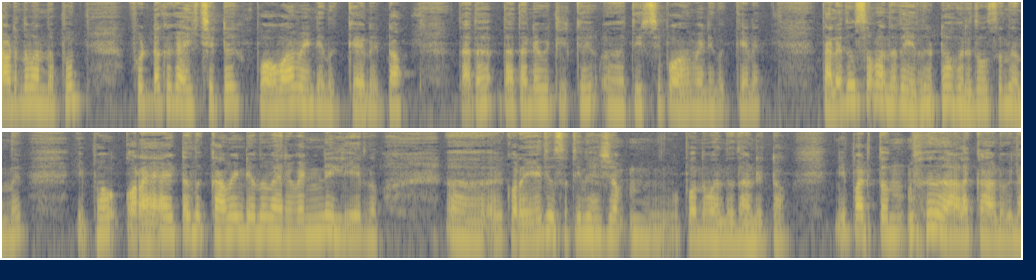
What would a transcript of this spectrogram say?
അവിടുന്ന് വന്നപ്പം ഫുഡൊക്കെ കഴിച്ചിട്ട് പോവാൻ വേണ്ടി നിൽക്കുകയാണ് കേട്ടോ താത്ത താത്താന്റെ വീട്ടിലേക്ക് തിരിച്ച് പോകാൻ വേണ്ടി നിൽക്കുകയാണ് തലേ ദിവസം വന്നതായിരുന്നു കേട്ടോ ഒരു ദിവസം നിന്ന്. ഇപ്പോൾ കുറേ ആയിട്ട് നിൽക്കാൻ വേണ്ടിയൊന്നും വരവന്നെ ഇല്ലായിരുന്നു. കുറേ ദിവസത്തിന് ശേഷം ഇപ്പോൾ ഒന്ന് വന്നതാണ് കേട്ടോ ഇനിയിപ്പോൾ അടുത്തൊന്നും ആളെ കാണൂല.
